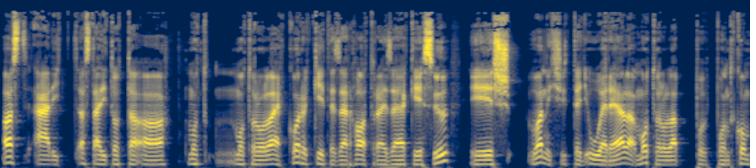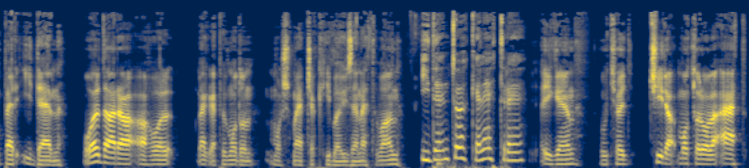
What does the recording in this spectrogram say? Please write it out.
Azt, állít, azt állította a Motorola ekkor, hogy 2006-ra ez elkészül, és van is itt egy URL, a motorola.com per iden oldalra, ahol meglepő módon most már csak hiba üzenet van. Identől keletre? Igen, úgyhogy Csira Motorola át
